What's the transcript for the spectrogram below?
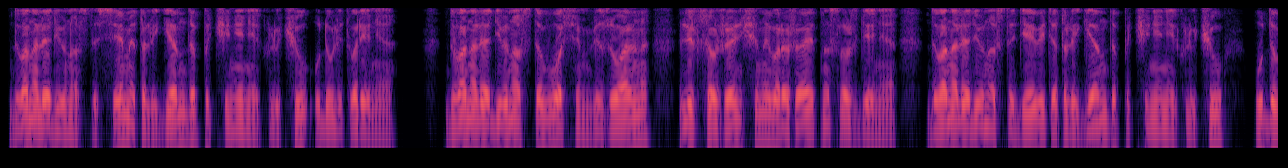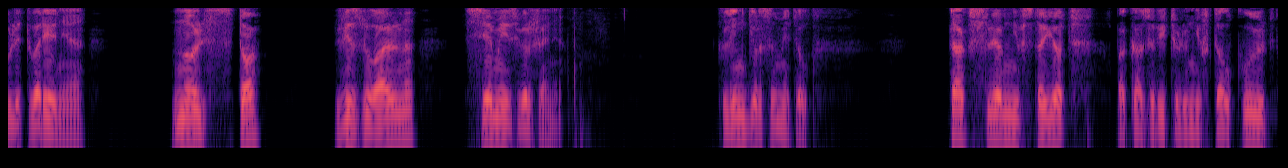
2097 — это легенда подчинения ключу удовлетворения. 2098 визуально лицо женщины выражает наслаждение. 2099 — это легенда подчинения ключу удовлетворения. 0100 визуально семя извержения. Клингер заметил — так член не встает, пока зрителю не втолкуют,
